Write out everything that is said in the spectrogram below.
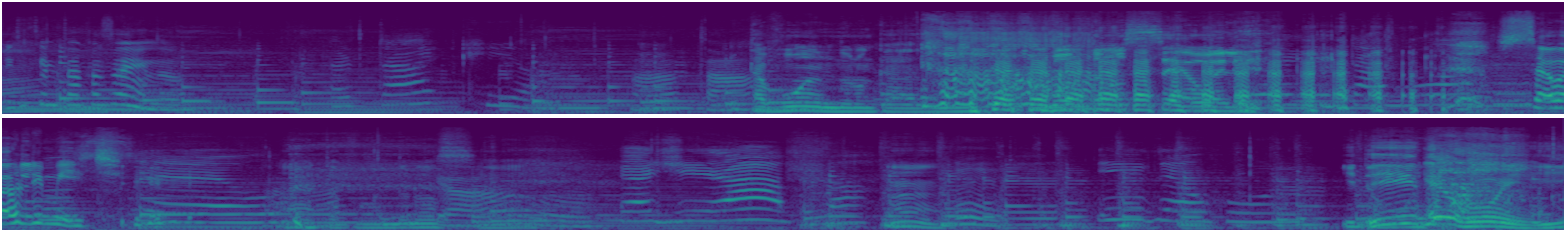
E o que que ele tá fazendo? Ele tá aqui, ó. Ah, tá. Tá voando, no caso. Bota no céu ali. Ele tá O céu é o limite. céu. Ah, tá voando no céu. E deu bom. deu ruim.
